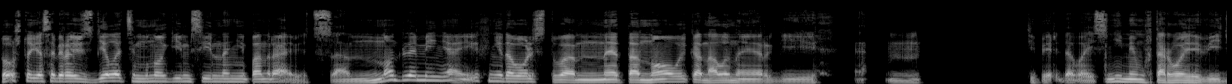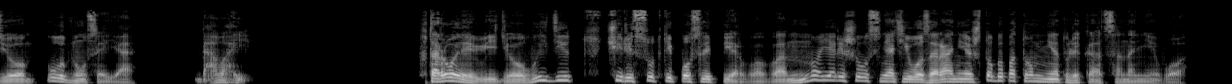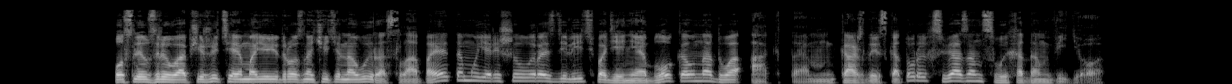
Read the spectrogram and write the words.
То, что я собираюсь сделать, многим сильно не понравится, но для меня их недовольство — это новый канал энергии. «Теперь давай снимем второе видео», — улыбнулся я. «Давай». Второе видео выйдет через сутки после первого, но я решил снять его заранее, чтобы потом не отвлекаться на него. После взрыва общежития мое ядро значительно выросло, поэтому я решил разделить падение блоков на два акта, каждый из которых связан с выходом видео.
